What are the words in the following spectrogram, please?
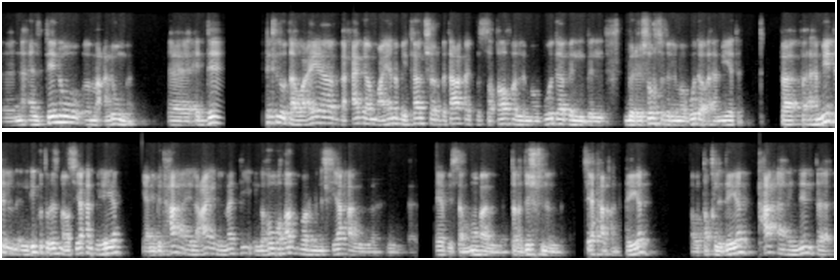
آه نقلت له معلومة اديت له توعية بحاجة معينة بال culture بتاعتك بالثقافة اللي موجودة بال بال بال resources اللي موجودة وأهميتها. فأهمية ال eco-tourism أو السياحة البيئيه يعني بتحقق العائد المادي اللي هو أكبر من السياحة اللي هي بيسموها ال traditional السياحه العاديه أو التقليديه تحقق إن أنت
